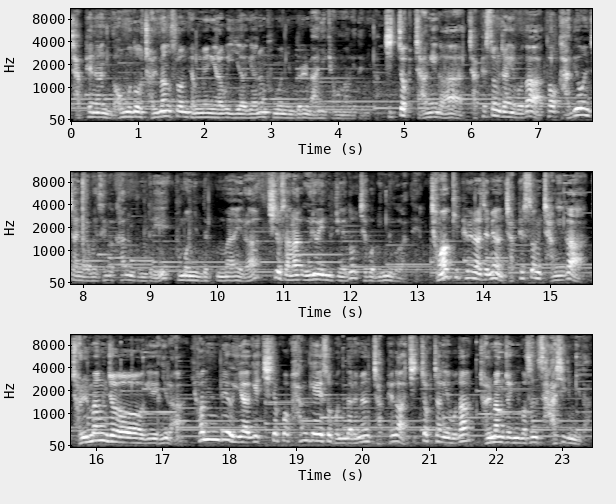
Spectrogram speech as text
자폐는 너무도 절망스러운 병명이라고 이야기하는 부모님들을 많이 경험하게 됩니다. 지적장애가 자폐성 장애보다 더 가벼운 장애라고 생각하는 분들이 부모님들 뿐만 아니라 치료사나 의료인들 중에도 제법 있는 것 같아요. 정확히 표현하자면 자폐성 장애가 절망적이 아니라 현대의학의 치료법 한계에서 본다면 자폐가 지적장애보다 절망적인 것은 사실입니다.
